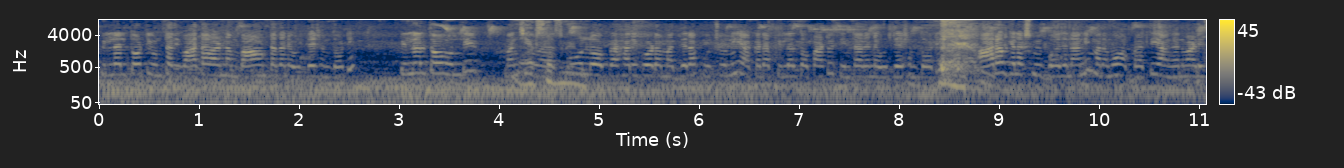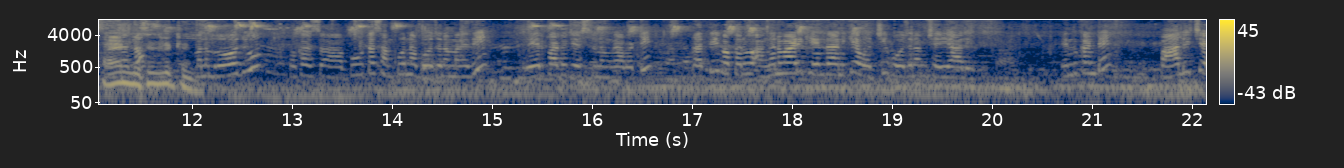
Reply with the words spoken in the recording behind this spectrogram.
పిల్లలతోటి ఉంటుంది వాతావరణం బాగుంటుందనే ఉద్దేశంతో పిల్లలతో ఉండి మంచి స్కూల్లో ప్రహరీ గోడ మధ్యలో కూర్చుని అక్కడ పిల్లలతో పాటు తింటారనే ఉద్దేశంతో ఆరోగ్య లక్ష్మి భోజనాన్ని మనము ప్రతి అంగన్వాడీ సెంటర్లో మనం రోజు ఒక పూట సంపూర్ణ భోజనం అనేది ఏర్పాటు చేస్తున్నాం కాబట్టి ప్రతి ఒక్కరూ అంగన్వాడీ కేంద్రానికే వచ్చి భోజనం చేయాలి. ఎందుకంటే పాలిచ్చే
